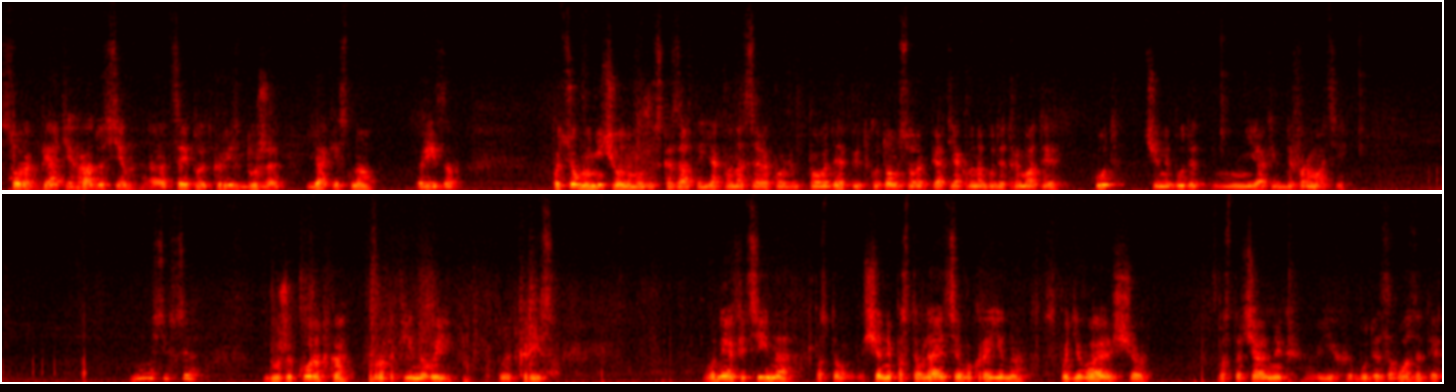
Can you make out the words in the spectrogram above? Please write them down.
45 градусів е, цей плиткоріз дуже якісно різав. По цьому нічого не можу сказати, як вона себе поведе під кутом 45, як вона буде тримати кут, чи не буде ніяких деформацій. Ну ось і все. Дуже коротко про такий новий плиткріз. Вони офіційно ще не поставляються в Україну. Сподіваюся, що постачальник їх буде завозити.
